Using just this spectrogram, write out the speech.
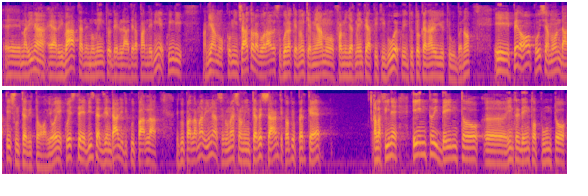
eh, Marina è arrivata nel momento della, della pandemia e quindi abbiamo cominciato a lavorare su quella che noi chiamiamo familiarmente APTV e quindi tutto il canale YouTube, no? E però poi siamo andati sul territorio e queste visite aziendali di cui parla, di cui parla Marina secondo me sono interessanti proprio perché alla fine entri dentro, eh, entri dentro appunto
